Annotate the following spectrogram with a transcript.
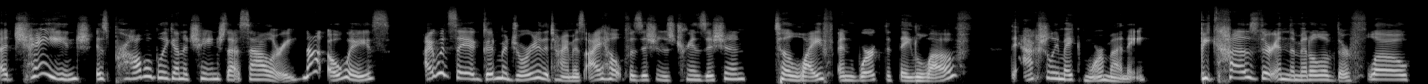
a change is probably going to change that salary. Not always. I would say a good majority of the time is I help physicians transition to life and work that they love, they actually make more money because they're in the middle of their flow.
